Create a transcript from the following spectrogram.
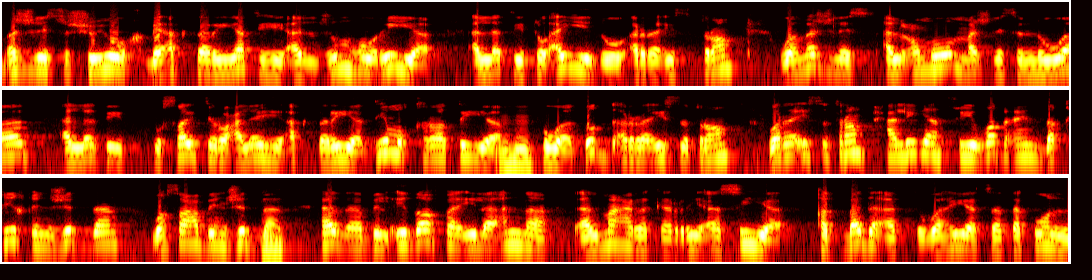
مجلس الشيوخ بأكثريته الجمهورية التي تؤيد الرئيس ترامب ومجلس العموم مجلس النواب الذي تسيطر عليه أكثرية ديمقراطية هو ضد الرئيس ترامب. والرئيس ترامب حاليا في وضع دقيق جدا وصعب جدا. هذا بالإضافة إلى أن المعركة الرئاسية قد بدأت وهي ستكون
